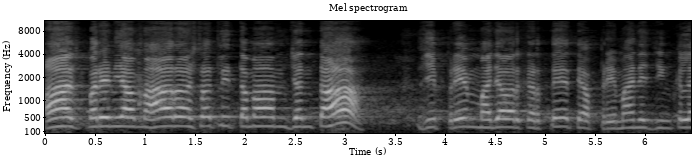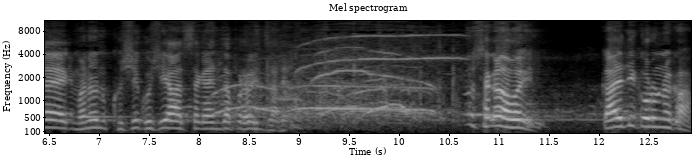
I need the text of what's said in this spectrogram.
आजपर्यंत या महाराष्ट्रातली तमाम जनता जी प्रेम माझ्यावर करते त्या प्रेमाने जिंकलंय. म्हणून खुशी खुशी आज सगळ्यांचा प्रवेश झालेला सगळं होईल. काळजी करू नका.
